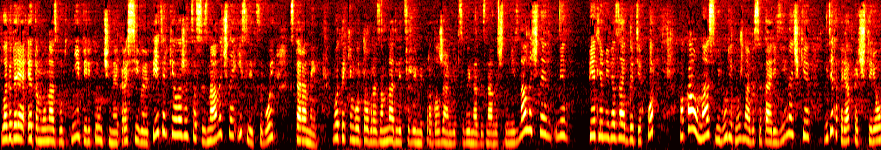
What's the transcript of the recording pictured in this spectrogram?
Благодаря этому у нас будут не перекрученные красивые петельки ложиться с изнаночной и с лицевой стороны. Вот таким вот образом над лицевыми продолжаем лицевые над изнаночными изнаночными петлями вязать до тех пор, пока у нас не будет нужная высота резиночки где-то порядка 4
